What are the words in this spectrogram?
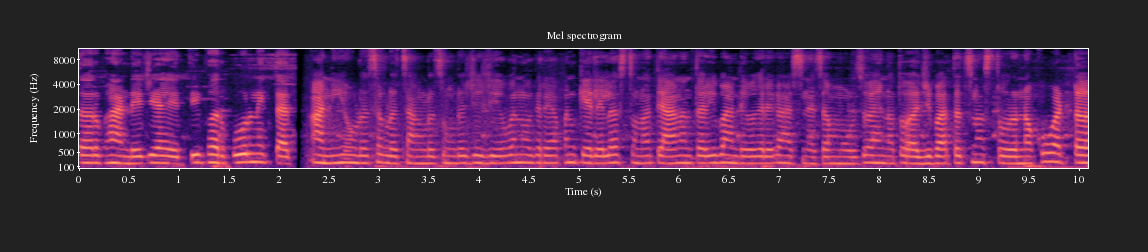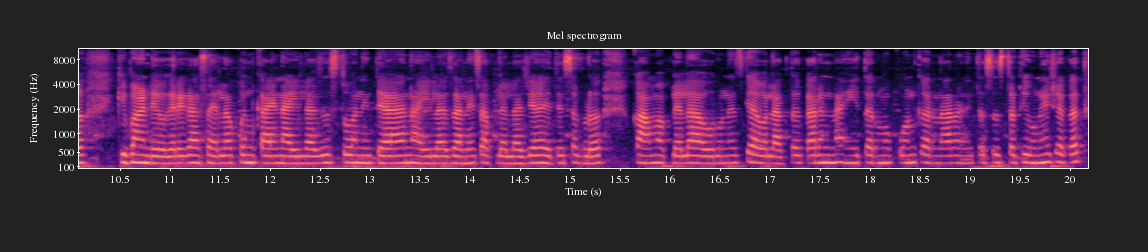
तर भांडे जे आहेत ती भरपूर निघतात. आणि एवढं सगळं चांगलं चुंगलं जे जेवण वगैरे आपण केलेलं असतो ना त्यानंतरही भांडे वगैरे घासण्याचा मूळ जो आहे ना तो अजिबातच नसतो. नको वाटतं की भांडे वगैरे घासायला पण काय नाईलाज असतो आणि त्या नाईलाजानेच आपल्याला जे आहे ते सगळं काम आपल्याला आवरूनच घ्यावं लागतं. कारण नाही तर मग कोण करणार आणि तसंच तर ठेवू नाही शकत.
